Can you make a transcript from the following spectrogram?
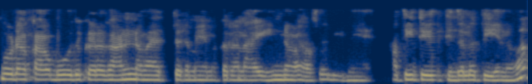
ගොඩක් අවබෝධ කරගන්නවා ඇත්තට මෙහෙම කරන අය ඉන්නවා මේ අතීතයේ ඉඳලා තියෙනවා.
